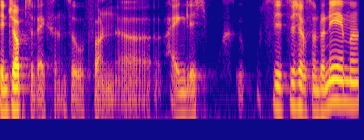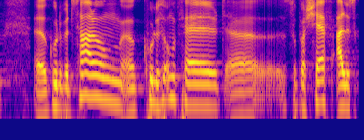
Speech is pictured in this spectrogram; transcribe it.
den Job zu wechseln. So von äh, eigentlich sicheres Unternehmen, äh, gute Bezahlung, äh, cooles Umfeld, äh, super Chef, alles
